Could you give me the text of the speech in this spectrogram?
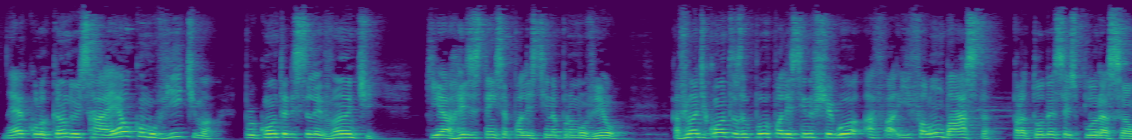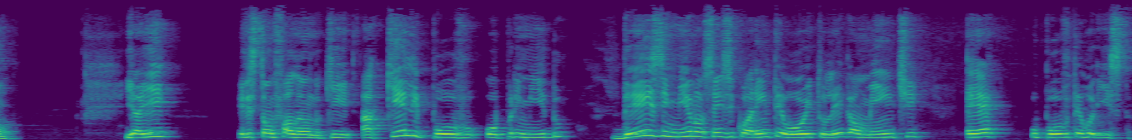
né, colocando Israel como vítima por conta desse levante que a resistência palestina promoveu. Afinal de contas, o povo palestino chegou a, e falou um basta para toda essa exploração. E aí, eles estão falando que aquele povo oprimido, desde 1948, legalmente, é o povo terrorista.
